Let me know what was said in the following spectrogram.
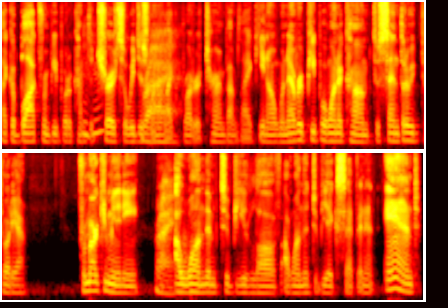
like a block from people to come to mm-hmm. church so we just want to like broader term but I'm like you know whenever people want to come to Centro Victoria from our community Right. I want them to be loved I want them to be accepted and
